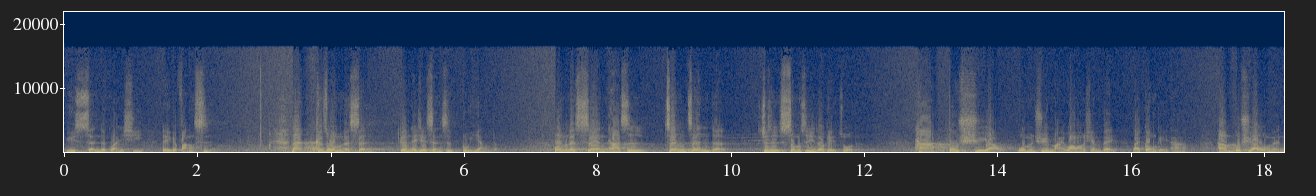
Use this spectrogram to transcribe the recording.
与神的关系的一个方式。那可是我们的神跟那些神是不一样的。我们的神他是真正的，就是什么事情都可以做的，他不需要我们去买旺旺仙贝来供给他。”他们不需要我们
